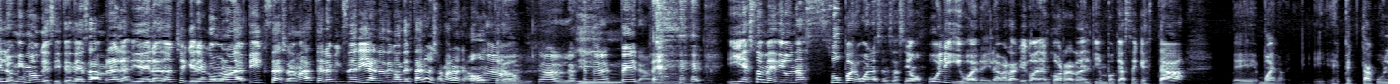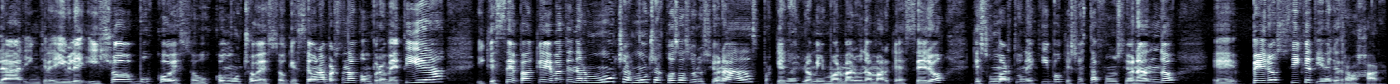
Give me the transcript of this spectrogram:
es lo mismo que si tenés hambre a las 10 de la noche, querés comer una pizza, llamaste a la pizzería, no te contestaron, llamaron a otro. No, claro, la gente Y- no espera. ¿no? y eso me dio una súper buena sensación, Juli. Y bueno, y la verdad que con el correr del tiempo que hace que está, eh, bueno, espectacular, increíble. Y yo busco eso, busco mucho eso, que sea una persona comprometida y que sepa que va a tener muchas, muchas cosas solucionadas, porque no es lo mismo armar una marca de cero que sumarte a un equipo que ya está funcionando, eh, pero sí que tiene que trabajar.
